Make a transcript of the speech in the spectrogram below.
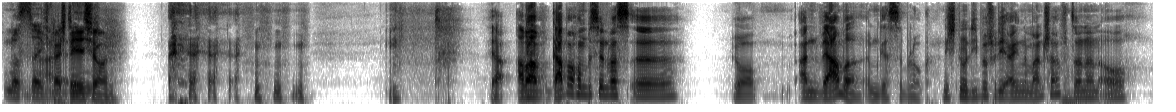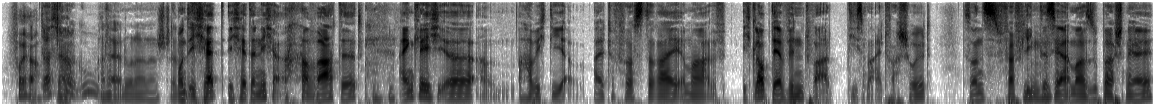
Nostalgie. Verstehe ich schon. ja, aber gab auch ein bisschen was, äh, ja, an Wärme im Gästeblock. Nicht nur Liebe für die eigene Mannschaft, mhm. sondern auch Feuer. Das war gut. An der einen oder anderen Stelle. Und ich hätte, ich hätte nicht erwartet, eigentlich äh, habe ich die alte Försterei immer, ich glaube, der Wind war diesmal einfach schuld. Sonst verfliegt mhm. es ja immer super schnell,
